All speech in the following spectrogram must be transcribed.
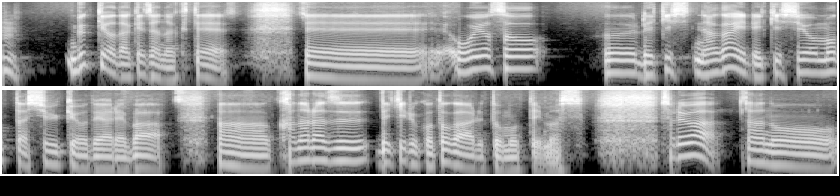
仏教だけじゃなくて、えーおおよそ歴史長い歴史を持った宗教であればあ必ずできることがあると思っています。それはあの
